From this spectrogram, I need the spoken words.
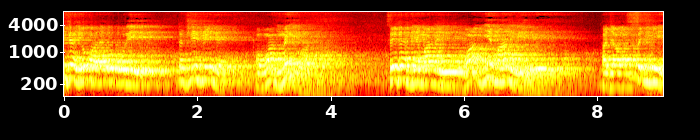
တ်သက်ရုပ်ပါတဲ့ပုဂ္ဂိုလ်တွေတဖြည်းဖြည်းနဲ့ဘဝမိတ်သွားတယ်စိတ်သက်မြင်မာနေဘဝမြင်မာနေပြီအဲကြောင့်စိတ်မြင့်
